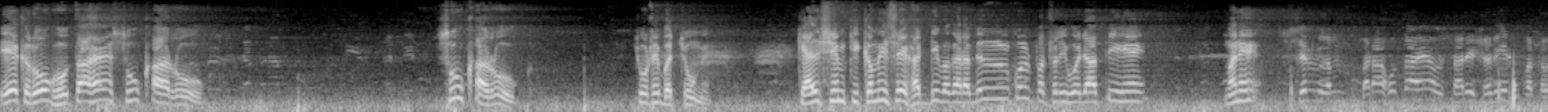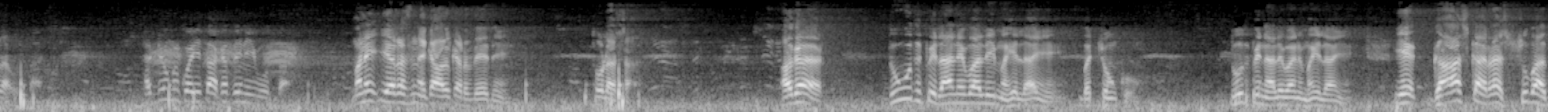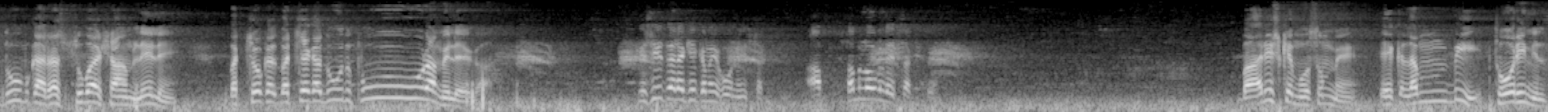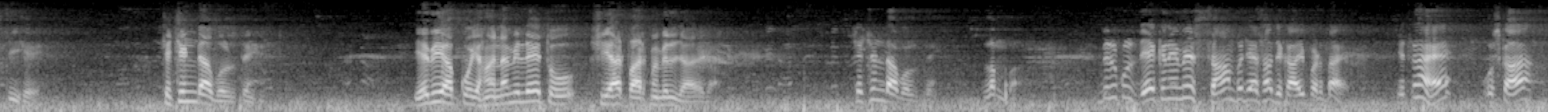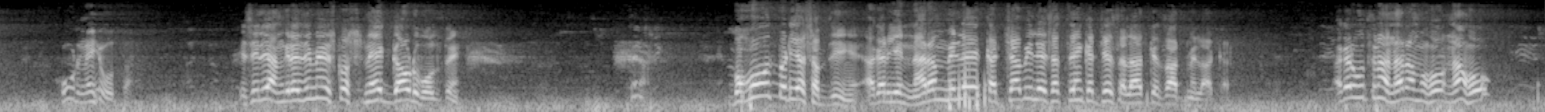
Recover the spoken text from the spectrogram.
एक रोग होता है, सूखा रोग। सूखा रोग, छोटे बच्चों में। कैल्शियम की कमी से हड्डी वगैरह बिल्कुल पतली हो जाती है। माने सिर बड़ा होता है और सारे शरीर पतला होता है। हड्डियों में कोई ताकत ही नहीं होता। माने ये रस निकाल कर दे दें, थोड़ा सा। अगर दूध पिलाने वाली महिलाएँ बच्चों को, दूध पिलाने वाली महिलाएँ, ये घास का रस सुबह, दूध का रस सुबह शाम ले लें, बच्चों का, बच्चे का दूध पूरा मिलेगा। किसी तरह की कमी हो नहीं सकती। आप सब लोग ले सकते हैं। बारिश के मौसम में एक लंबी थोरी मिलती है। चिचिंडा बोलते हैं। ये भी आपको यहाँ ना मिले तो सीआर पार्क में मिल जाएगा। चिचिंडा बोलते हैं, लंबा। बिल्कुल देखने में सांप जैसा दिखाई पड़ता है। इतना है, उसका फ़ूड नहीं होता। इसीलिए अंग्रेज़ी में इसको स्नेक गाउड बोलते हैं। बहुत बढ़िया सब्ज़ी है। अगर ये नरम मिले, कच्चा भी ले सकते हैं कच्चे सलाद के साथ मिलाकर। अगर उतना नरम हो, ना हो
